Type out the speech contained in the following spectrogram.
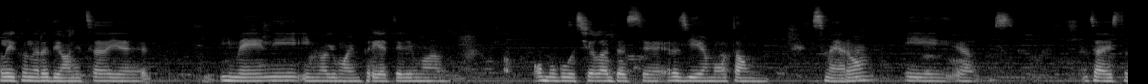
Likovna radionica je i meni i mnogim mojim prijateljima omogućila da se razvijamo u tom smeru i ja, zaista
